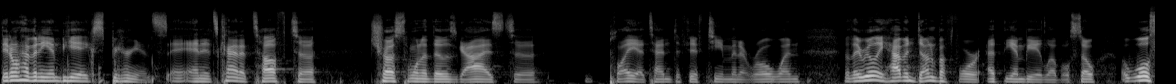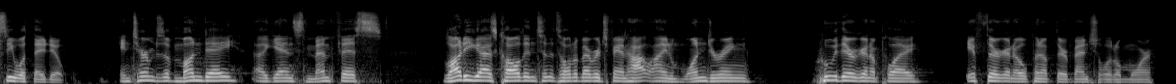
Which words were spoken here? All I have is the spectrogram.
they don't have any NBA experience, a- and it's kind of tough to trust one of those guys to play a 10 to 15 minute role when you know, they really haven't done before at the NBA level. So we'll see what they do. In terms of Monday against Memphis, a lot of you guys called into the Total Beverage Fan Hotline wondering who they're going to play. if they're going to open up their bench a little more.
